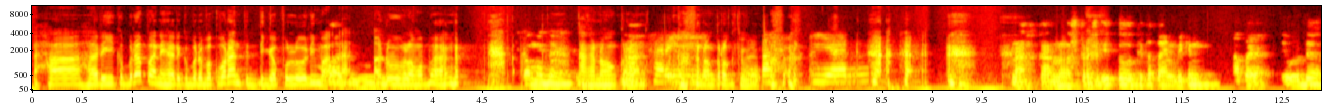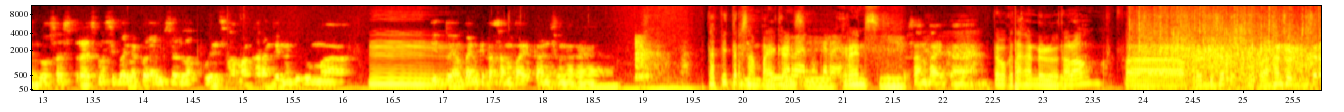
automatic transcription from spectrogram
ha- hari keberapa nih? Hari keberapa karantin? 35? Waduh. Aduh, lama banget. lama banget Kangen nongkrong. Nah. Hari Kangen nongkrong cuma. sekian. Nah, karena stres itu kita pengen bikin apa ya? Ya udah, nggak usah stres, masih banyak kok yang bisa dilakuin selama karantina di rumah. Hmm. Itu yang pengen kita sampaikan sebenarnya. Tapi tersampaikan Keren, sih. keren. Keren sih. Sampaikan. Tepuk tangan dulu, tolong Pak produser, tepuk tangan produser.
